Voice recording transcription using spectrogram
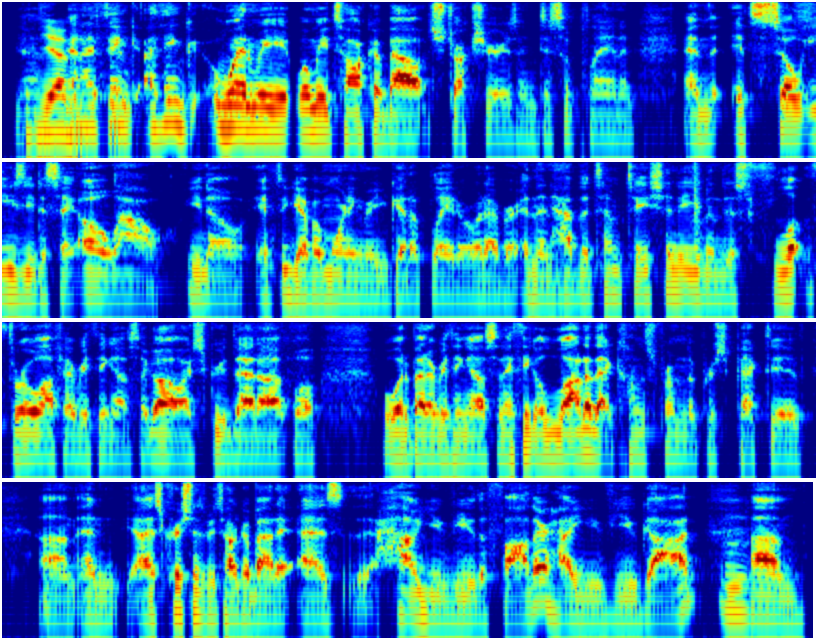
Yeah, and. I think I think when we when we talk about structures and discipline and and it's so easy to say, oh wow, you know, if you have a morning where you get up late or whatever, and then have the temptation to even just flo- throw off everything else, like oh I screwed that up. Well, what about everything else? And I think a lot of that comes from the perspective Um, and as Christians, we talk about it as how you view the Father, how you view God. Um,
